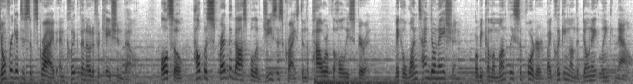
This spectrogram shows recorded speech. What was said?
Don't forget to subscribe and click the notification bell. Also, help us spread the gospel of Jesus Christ in the power of the Holy Spirit. Make a one time donation or become a monthly supporter by clicking on the donate link now.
